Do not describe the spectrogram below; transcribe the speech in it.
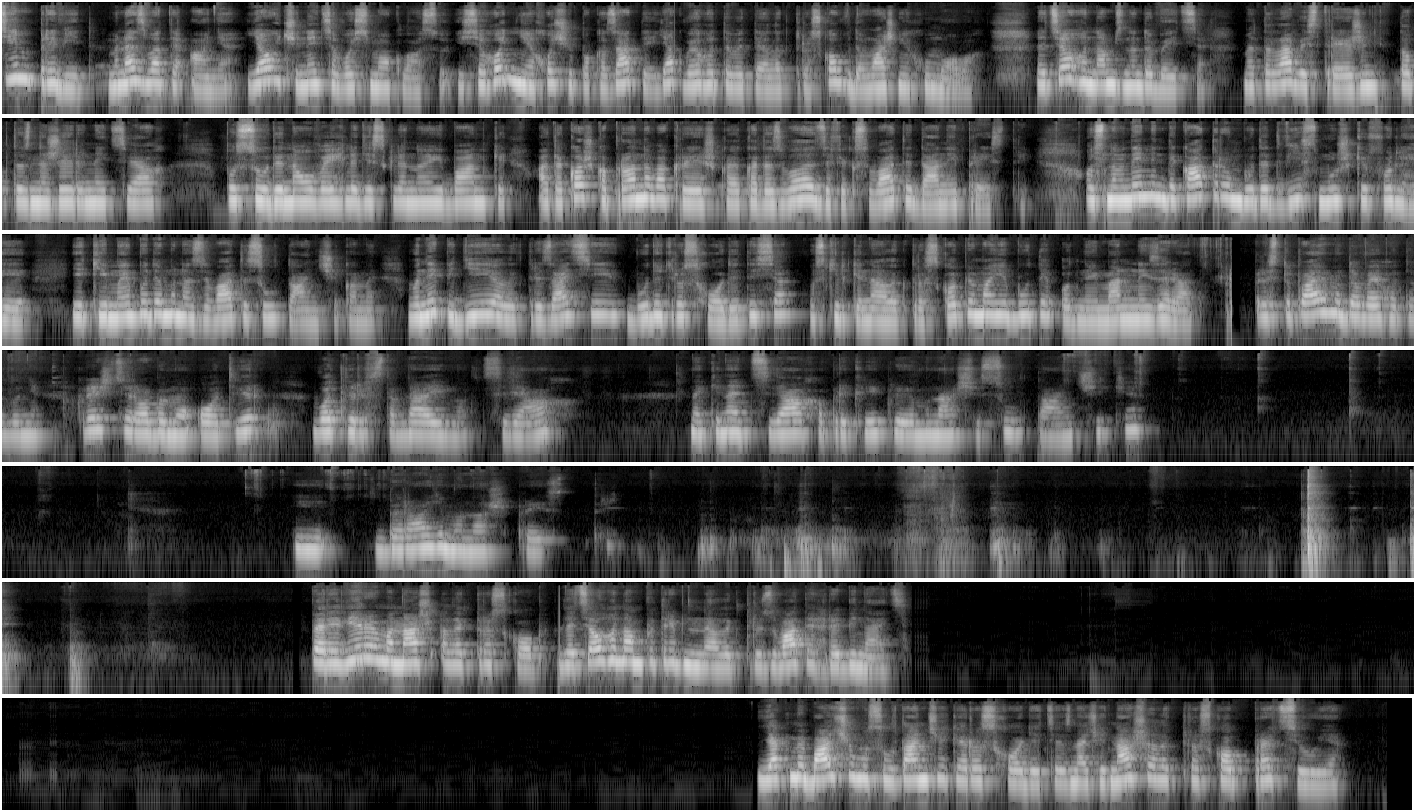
Всім привіт! Мене звати Аня. Я учениця 8 класу, і сьогодні я хочу показати, як виготовити електроскоп в домашніх умовах. Для цього нам знадобиться металевий стрижень, тобто знежирений цвях, посудина у вигляді скляної банки, а також капронова кришка, яка дозволить зафіксувати даний пристрій. Основним індикатором буде дві смужки фольги, які ми будемо називати султанчиками. Вони під дією електризації будуть розходитися, оскільки на електроскопі має бути одноіменний заряд. Приступаємо до виготовлення. В кришці робимо отвір, в отвір вставляємо цвях, на кінець цвяха прикріплюємо наші султанчики і збираємо наш пристрій. Перевіримо наш електроскоп. Для цього нам потрібно наелектризувати гребінець. Як ми бачимо, султанчики розходяться, значить наш електроскоп працює.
